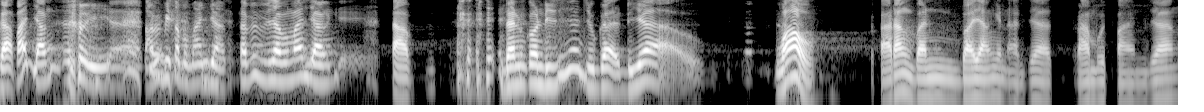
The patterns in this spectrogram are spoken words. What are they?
nggak panjang. Oh iya. Tapi bisa memanjang. Tapi bisa memanjang. Tap. dan kondisinya juga dia wow. Sekarang ban bayangin aja rambut panjang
